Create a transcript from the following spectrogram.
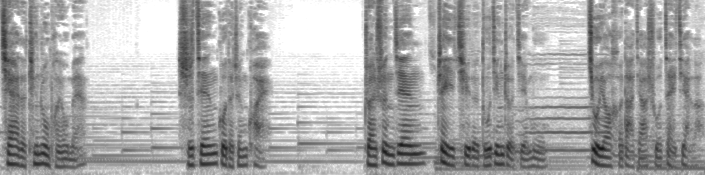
亲爱的听众朋友们，时间过得真快，转瞬间，这一期的读经者节目就要和大家说再见了。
